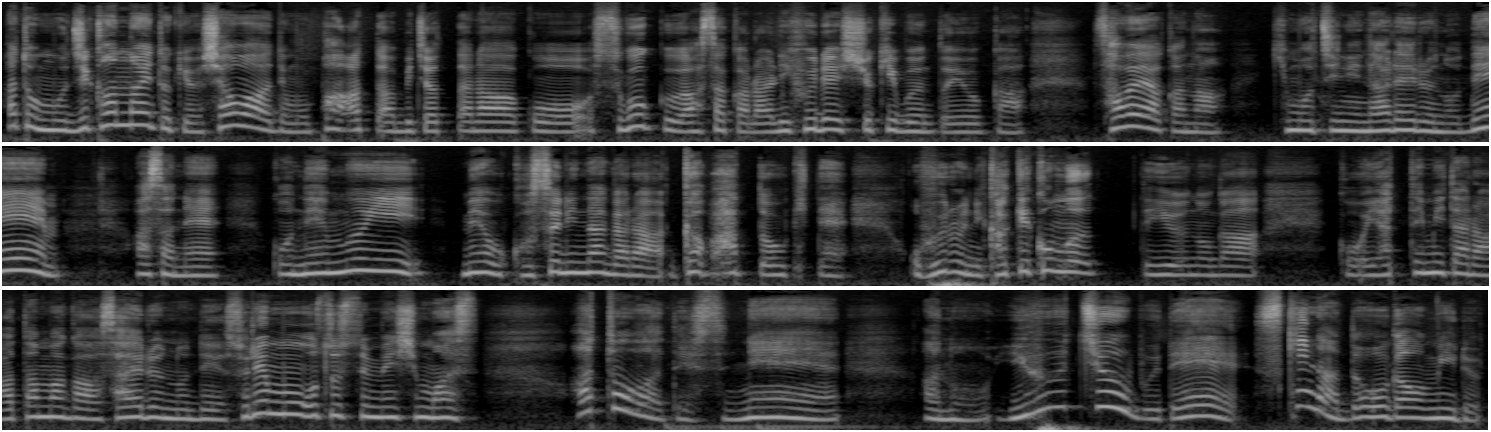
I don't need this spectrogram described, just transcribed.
あともう時間ない時はシャワーでもパーッと浴びちゃったらこうすごく朝からリフレッシュ気分というか爽やかな気持ちになれるので朝ねこう眠い目をこすりながらガバッと起きてお風呂に駆け込むっていうのがこうやってみたら頭が冴えるのでそれもおすすめします。あとはですねあの YouTube で好きな動画を見る。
